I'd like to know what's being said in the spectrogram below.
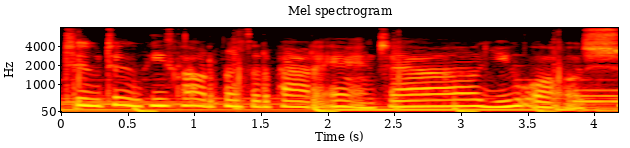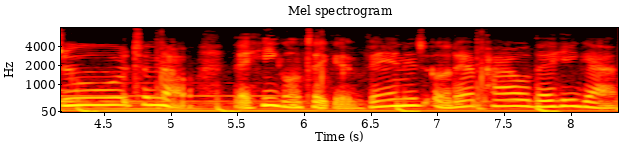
2 2, he's called the prince of the power of air. And child, you are assured to know that he gonna take advantage of that power that he got,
